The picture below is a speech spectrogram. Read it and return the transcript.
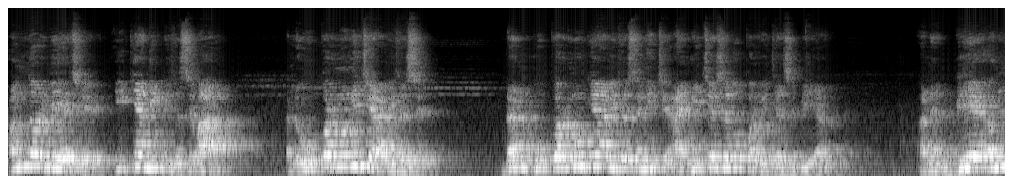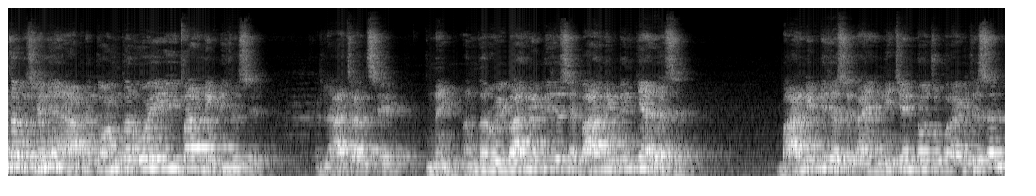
અંદર બે છે એ ક્યાં નીકળી જશે? બહાર. એટલે ઉપરનું નીચે આવી જશે. ડન. ઉપરનું ક્યાં આવી જશે? નીચે. આ નીચે છે તો ઉપર આવી જશે બે યાર. અને બે અંદર છે ને, આપણે તો અંદર હોય એ બહાર નીકળી જશે. એટલે આ ચાલશે નહીં. અંદર હોય બહાર નીકળી જશે, બહાર નીકળીને ક્યાં જશે? બહાર નીકળી જશે, એટલે અહીંયા નીચે ટોચ ઉપર આવી જશે ને.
